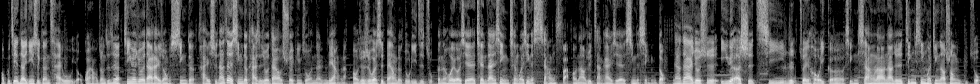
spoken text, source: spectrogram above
哦，不见得一定是跟财务有关哦。总之，这新月就会带来一种新的开始。那这个新的开始就会带有水瓶座的能量了哦，就是会是非常的独立自主，可能会有一些前瞻性、前卫性的想法哦，然后去展开一些新的行动。那再来就是一月二十七日最后一个星象啦，那就是金星会进到双鱼座。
